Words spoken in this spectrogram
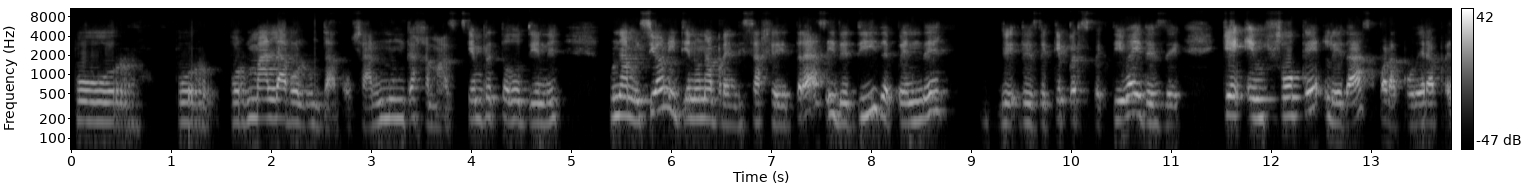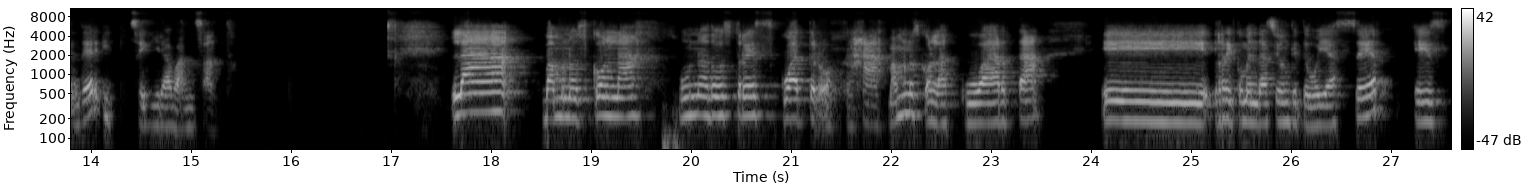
por, por, por, mala voluntad, o sea, nunca jamás. Siempre todo tiene una misión y tiene un aprendizaje detrás y de ti depende desde qué perspectiva y desde qué enfoque le das para poder aprender y seguir avanzando. La, vámonos con la 1, 2, 3, 4. Ajá, vámonos con la cuarta eh, recomendación que te voy a hacer. Es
